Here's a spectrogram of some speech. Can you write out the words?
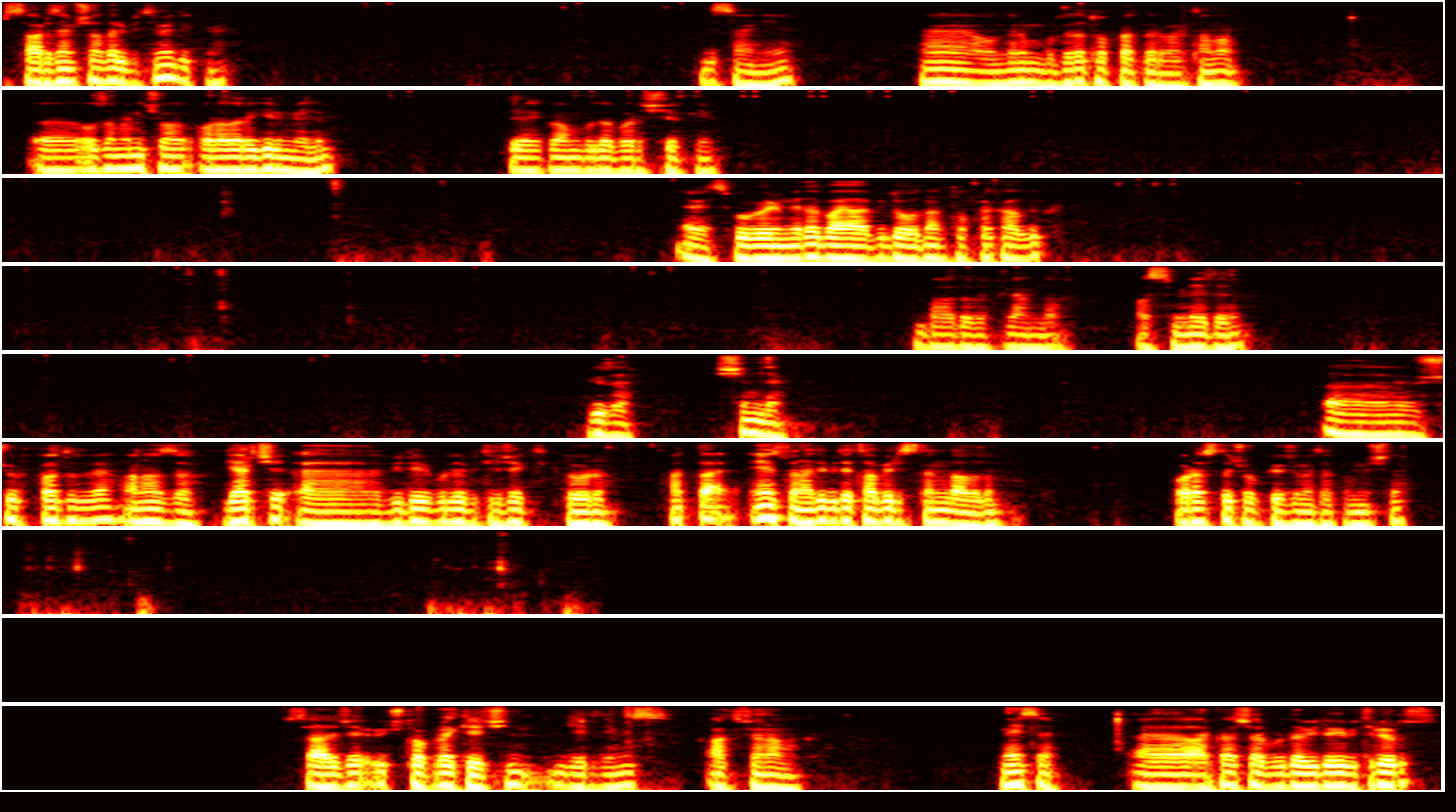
Sarzemşahları bitirmedik mi? Bir saniye. Ha, onların burada da toprakları var. Tamam. Ee, o zaman hiç oralara girmeyelim. Direkt ben burada barış yapayım. Evet, bu bölümde de bayağı bir doğudan toprak aldık. Bağdat'ı falan da asimile edelim. Güzel. Şimdi şu Fadıl ve Anaz'ı. Gerçi videoyu burada bitirecektik doğru. Hatta en son hadi bir de Taberistan'ı da alalım. Orası da çok gözüme takılmıştı. Sadece 3 toprak için girdiğimiz aksiyona bak. Neyse. eee, arkadaşlar burada videoyu bitiriyoruz.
